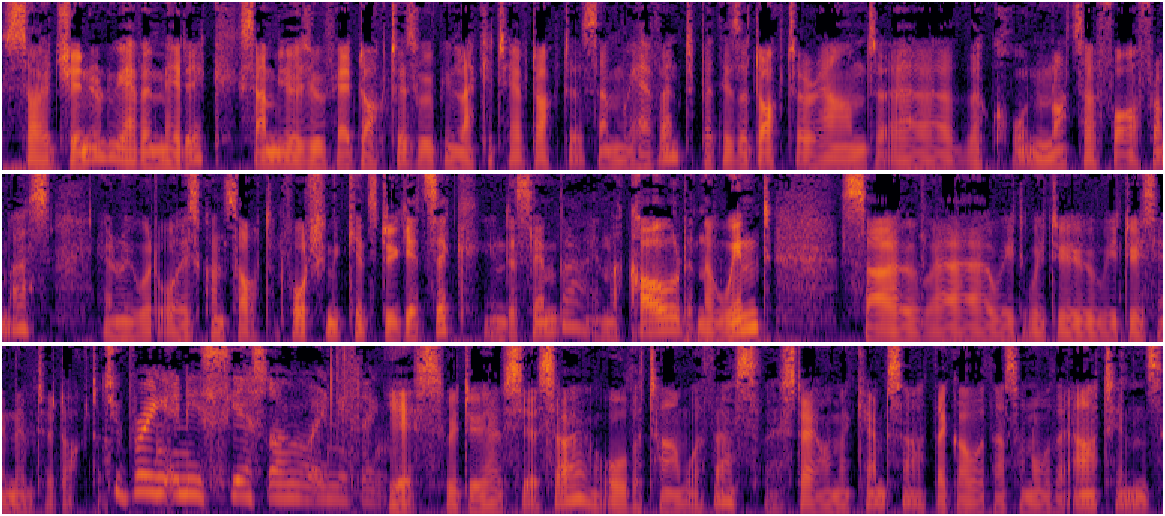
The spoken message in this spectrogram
So generally we have a medic. Some years we've had doctors. We've been lucky to have doctors. Some we haven't. But there's a doctor around uh, the corner, not so far from us, and we would always consult. Unfortunately, kids do get sick in December in the cold and the wind, so uh, we we do we do send them to a doctor. Do you bring any CSO or anything? Yes, we do have CSO all the time with us. They stay on the campsite. They go with us on all the outings,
